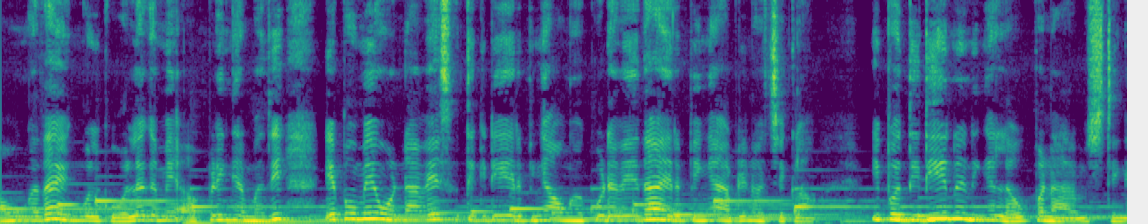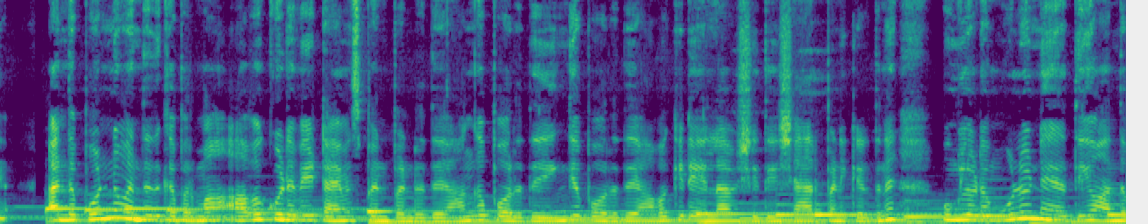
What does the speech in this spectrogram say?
அவங்க தான் எங்களுக்கு உலகமே அப்படிங்கிற மாதிரி எப்போவுமே ஒன்றாவே சுற்றிக்கிட்டே இருப்பீங்க. அவங்க கூடவே தான் இருப்பீங்க அப்படின்னு வச்சுக்கலாம். இப்போ திடீர்னு நீங்கள் லவ் பண்ண ஆரம்பிச்சிட்டிங்க. அந்த பொண்ணு வந்ததுக்கு அப்புறமா அவ கூடவே டைம் ஸ்பெண்ட் பண்ணுறது அங்கே போகிறது இங்கே போகிறது அவகிட்ட எல்லா விஷயத்தையும் ஷேர் பண்ணிக்கிறதுன்னு உங்களோட முழு நேரத்தையும் அந்த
